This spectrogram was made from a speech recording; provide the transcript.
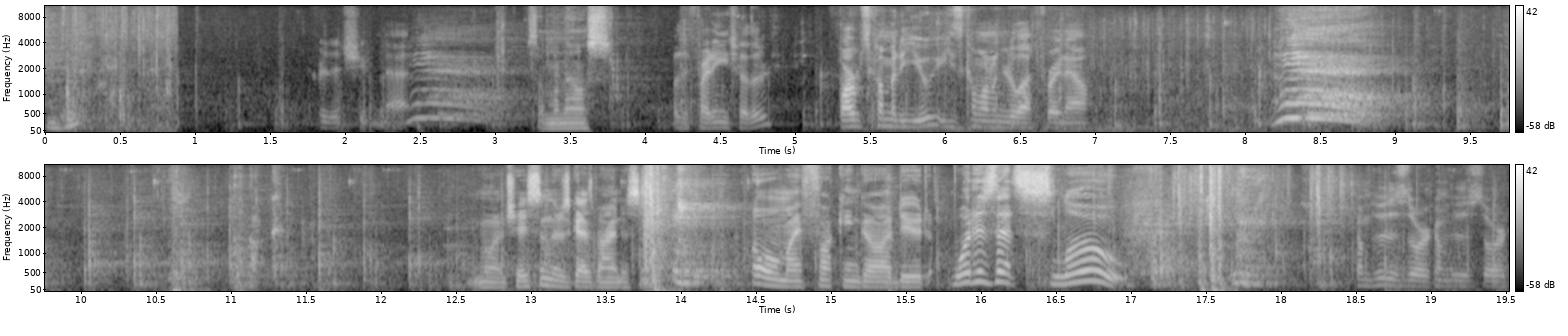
Mhm. Where are they shooting at? Someone else. Are they fighting each other? Barb's coming to you. He's coming on your left right now. Fuck. You wanna chase him? There's guys behind us. Oh my fucking god, dude. What is that slow? Come through this door. Come through this door.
